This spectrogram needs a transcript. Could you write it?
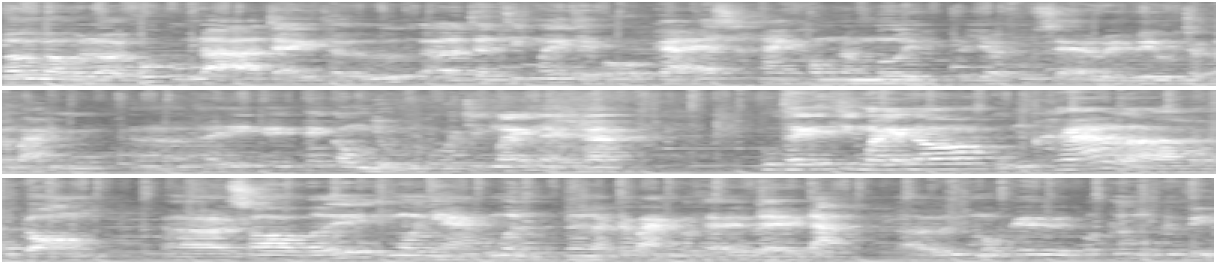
Vâng và vừa rồi Phúc cũng đã chạy thử uh, trên chiếc máy chạy bộ KS 2050 Bây giờ Phúc sẽ review cho các bạn à, thấy cái, cái công dụng của chiếc máy này ha. Phúc thấy cái chiếc máy nó cũng khá là gọn à, so với ngôi nhà của mình Nên là các bạn có thể về đặt ở một cái bất cứ một cái vị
